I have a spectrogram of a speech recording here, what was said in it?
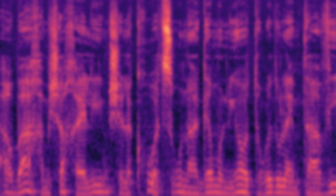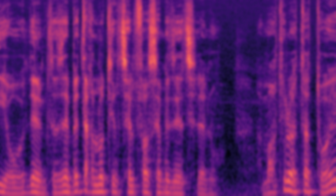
ארבעה, חמישה חיילים שלקחו, עצרו נהגי מוניות, הורידו להם את האוויר, הורידו להם את זה, בטח לא תרצה לפרסם את זה אצלנו. אמרתי לו, אתה טועה,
